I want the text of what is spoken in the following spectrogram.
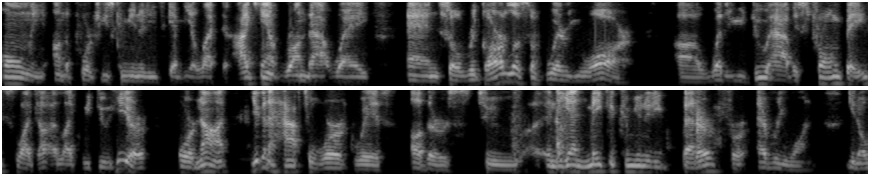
only on the Portuguese community to get me elected. I can't run that way. And so, regardless of where you are, uh, whether you do have a strong base like uh, like we do here or not, you're going to have to work with others to, uh, in the end, make a community better for everyone. You know,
